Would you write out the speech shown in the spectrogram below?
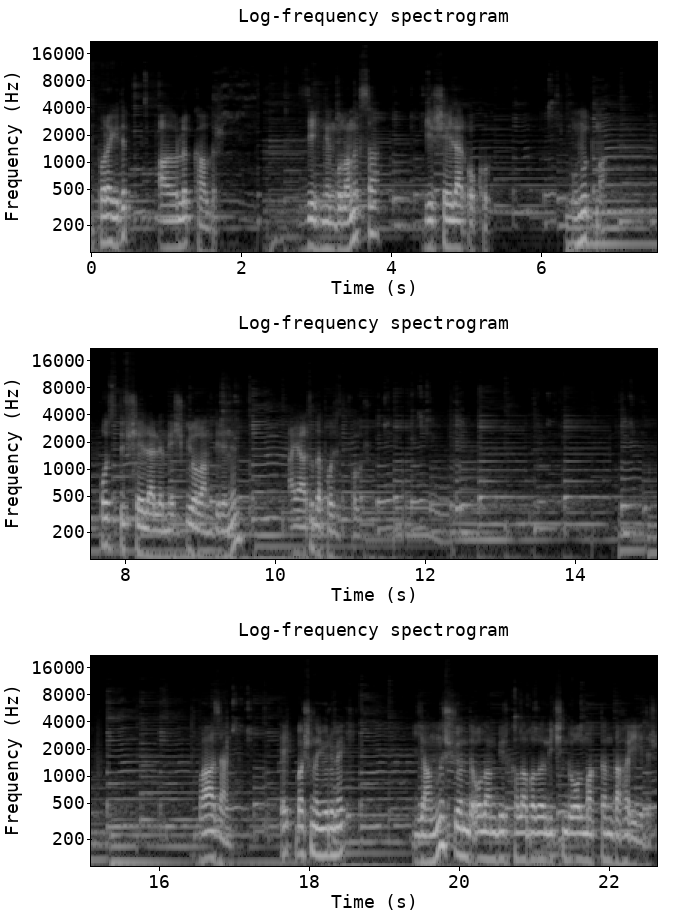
spora gidip ağırlık kaldır. Zihnin bulanıksa bir şeyler oku. Unutma, pozitif şeylerle meşgul olan birinin hayatı da pozitif olur. Bazen tek başına yürümek yanlış yönde olan bir kalabalığın içinde olmaktan daha iyidir.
